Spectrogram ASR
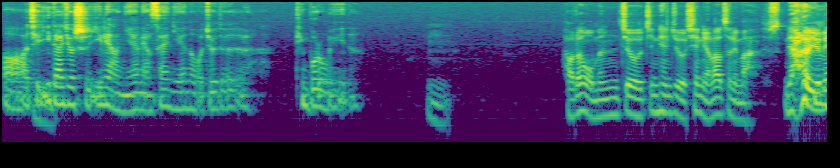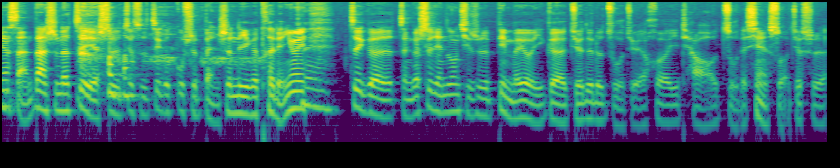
啊，而且一待就是一两年、两三年的，我觉得挺不容易的。嗯。好的，我们就今天就先聊到这里嘛，聊的有点散，但是呢，这也是就是这个故事本身的一个特点，因为这个整个事件中其实并没有一个绝对的主角和一条主的线索，就是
